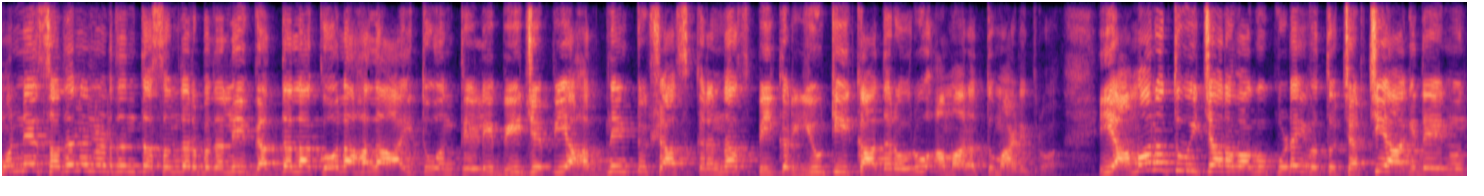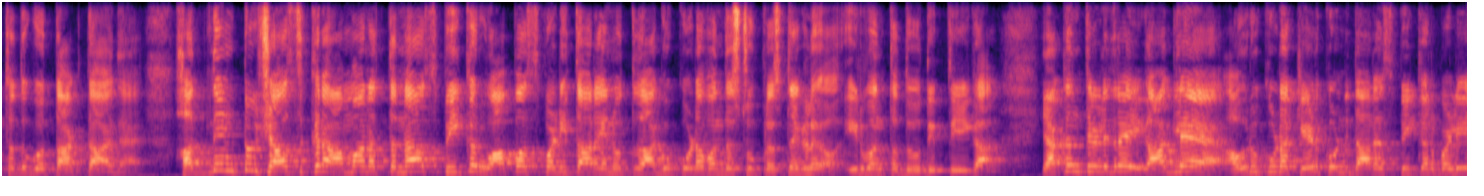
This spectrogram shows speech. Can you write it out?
ಮೊನ್ನೆ ಸದನ ನಡೆದಂತ ಸಂದರ್ಭದಲ್ಲಿ ಗದ್ದಲ ಕೋಲಾಹಲ ಆಯಿತು ಅಂತೇಳಿ ಬಿಜೆಪಿಯ ಹದಿನೆಂಟು ಶಾಸಕರನ್ನ ಸ್ಪೀಕರ್ ಯು ಟಿ ಖಾದರ್ ಅವರು ಅಮಾನತು ಮಾಡಿದ್ರು. ಈ ಅಮಾನತು ವಿಚಾರವಾಗೂ ಕೂಡ ಇವತ್ತು ಚರ್ಚೆ ಆಗಿದೆ ಎನ್ನುವಂಥದ್ದು ಗೊತ್ತಾಗ್ತಾ ಇದೆ. ಹದಿನೆಂಟು ಶಾಸಕರ ಅಮಾನತನ್ನ ಸ್ಪೀಕರ್ ವಾಪಸ್ ಪಡಿತಾರೆ ಎನ್ನುವಂಥದ್ದಾಗೂ ಕೂಡ ಒಂದಷ್ಟು ಪ್ರಶ್ನೆಗಳು ಇರುವಂಥದ್ದು ದಿತ್ತಿ ಈಗ. ಯಾಕಂತ ಹೇಳಿದ್ರೆ ಈಗಾಗಲೇ ಅವರು ಕೂಡ ಕೇಳ್ಕೊಂಡಿದ್ದಾರೆ ಸ್ಪೀಕರ್ ಬಳಿ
